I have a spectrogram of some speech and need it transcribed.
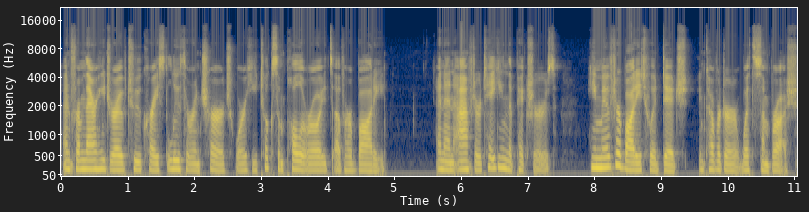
and from there he drove to Christ Lutheran Church where he took some Polaroids of her body. And then, after taking the pictures, he moved her body to a ditch and covered her with some brush.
